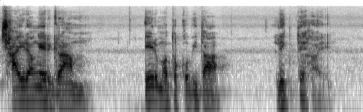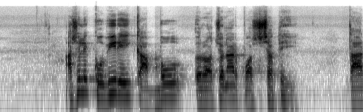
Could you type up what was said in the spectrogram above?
ছাই রঙের গ্রাম এর মতো কবিতা লিখতে হয়। আসলে কবির এই কাব্য রচনার পশ্চাতে তার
